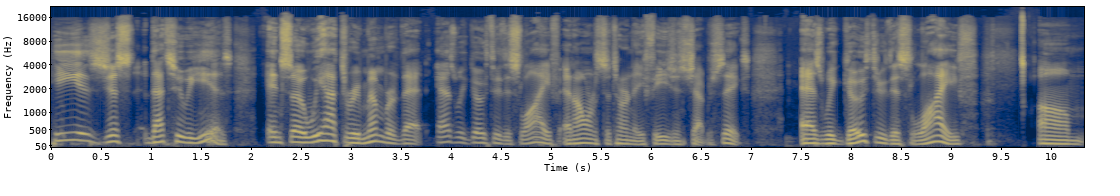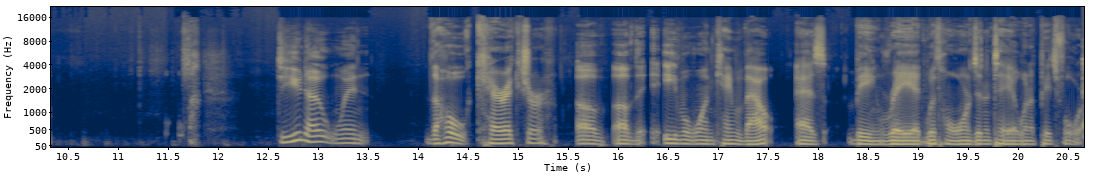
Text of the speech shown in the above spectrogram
he is just that's who he is and so we have to remember that as we go through this life and i want us to turn to ephesians chapter 6 as we go through this life um do you know when the whole caricature of of the evil one came about as being red with horns and a tail and a pitchfork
